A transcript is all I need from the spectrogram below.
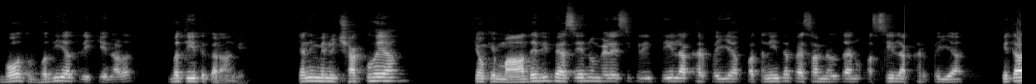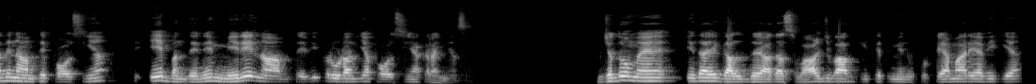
ਬਹੁਤ ਵਧੀਆ ਤਰੀਕੇ ਨਾਲ ਬਤੀਤ ਕਰਾਂਗੇ। ਕਹਿੰਦੀ ਮੈਨੂੰ ਸ਼ੱਕ ਹੋਇਆ। ਕਿਉਂਕਿ ਮਾਂ ਦੇ ਵੀ ਪੈਸੇ ਇਹਨੂੰ ਮਿਲੇ ਸੀ ਕਰੀਬ 30 ਲੱਖ ਰੁਪਈਆ, ਪਤਨੀ ਦਾ ਪੈਸਾ ਮਿਲਦਾ ਇਹਨੂੰ 80 ਲੱਖ ਰੁਪਈਆ, ਪਿਤਾ ਦੇ ਨਾਮ ਤੇ ਪਾਲਿਸੀਆਂ ਤੇ ਇਹ ਬੰਦੇ ਨੇ ਮੇਰੇ ਨਾਮ ਤੇ ਵੀ ਕਰੋੜਾਂ ਦੀਆਂ ਪਾਲਿਸੀਆਂ ਕਰਾਈਆਂ ਸੀ। ਜਦੋਂ ਮੈਂ ਇਹਦਾ ਇਹ ਗੱਲ ਦਾ ਜ਼ਿਆਦਾ ਸਵਾਲ ਜਵਾਬ ਕੀਤੇ ਤੇ ਮੈਨੂੰ ਕੁੱਟਿਆ ਮਾਰਿਆ ਵੀ ਗਿਆ,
